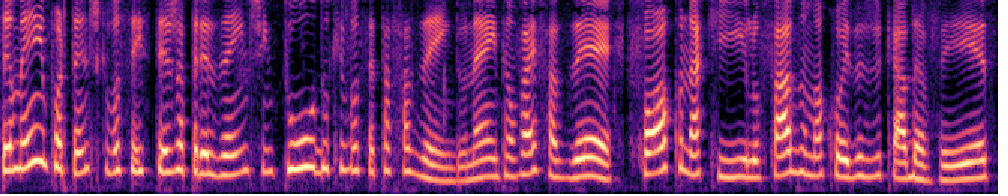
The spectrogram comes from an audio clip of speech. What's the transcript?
Também é importante que você esteja presente em tudo que você está fazendo, né? Então, vai fazer foco naquilo, faz uma coisa de cada vez.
